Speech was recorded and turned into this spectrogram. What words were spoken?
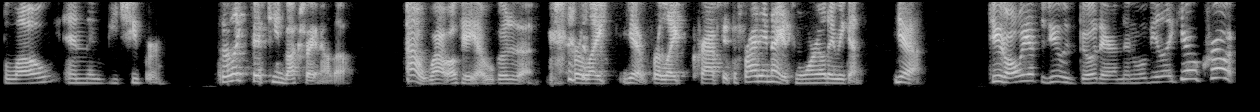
blow and they'd be cheaper. They're like 15 bucks right now though. Oh wow. Okay, yeah, we'll go to that. for like yeah, for like craps. It's a Friday night, it's Memorial Day weekend. Yeah. Dude, all we have to do is go there and then we'll be like, yo, crook.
